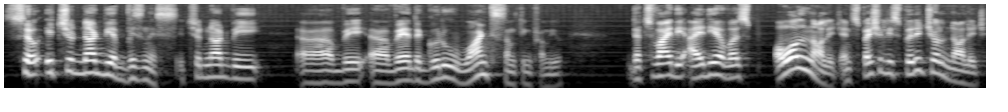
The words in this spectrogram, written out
So it should not be a business. It should not be uh, way, uh, where the guru wants something from you. That's why the idea was all knowledge, and especially spiritual knowledge,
